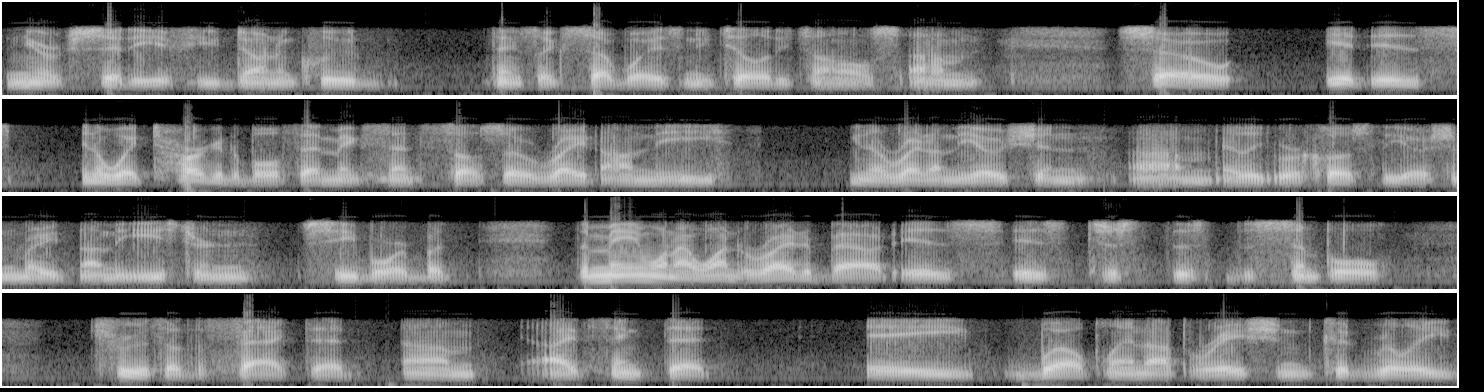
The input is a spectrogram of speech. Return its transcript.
New York City if you don't include things like subways and utility tunnels. Um, so it is, in a way, targetable, if that makes sense. It's also right on the you know, right on the ocean, um, or close to the ocean, right on the eastern seaboard. But the main one I wanted to write about is is just the, the simple truth of the fact that um, I think that a well planned operation could really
